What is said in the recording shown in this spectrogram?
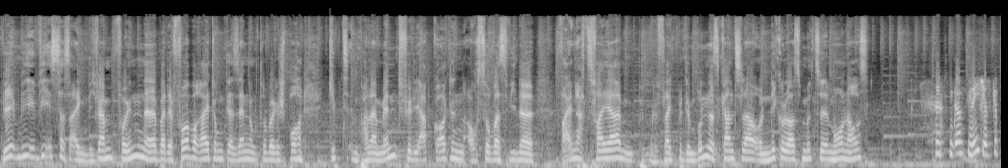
Wie, wie, wie ist das eigentlich? Wir haben vorhin äh, bei der Vorbereitung der Sendung darüber gesprochen. Gibt es im Parlament für die Abgeordneten auch sowas wie eine Weihnachtsfeier, vielleicht mit dem Bundeskanzler und Nikolausmütze im Hohen Haus? das nicht. Es gibt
